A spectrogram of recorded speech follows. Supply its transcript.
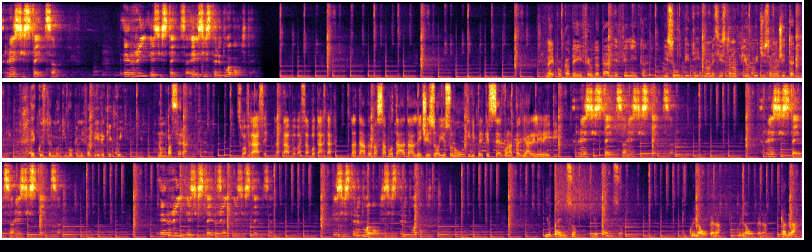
Resistenza e riesistenza, è esistere due volte. L'epoca dei feudatari è finita, i sudditi non esistono più, qui ci sono cittadini e questo è il motivo che mi fa dire che qui non passeranno. Sua frase, la TAV va sabotata. La TAV va sabotata, le cesoie sono utili perché servono a tagliare le reti. Resistenza, resistenza. Resistenza, resistenza. E riesistenza, esistenza. Esistere due volte, esistere due volte. Io penso, io penso che quella opera, che quella opera cadrà,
